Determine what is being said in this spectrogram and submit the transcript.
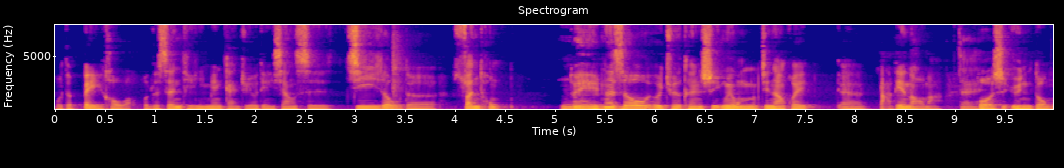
我的背后啊，我的身体里面感觉有点像是肌肉的酸痛。嗯对，那时候我会觉得可能是因为我们经常会呃打电脑嘛，对。或者是运动，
